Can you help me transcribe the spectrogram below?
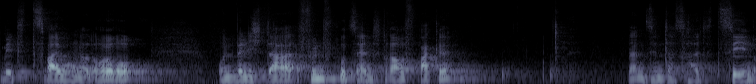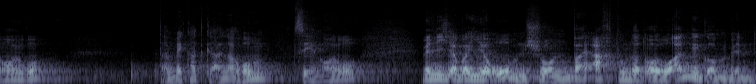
mit 200 Euro und wenn ich da 5% drauf packe, dann sind das halt 10 Euro da meckert keiner rum, 10 Euro. Wenn ich aber hier oben schon bei 800 Euro angekommen bin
